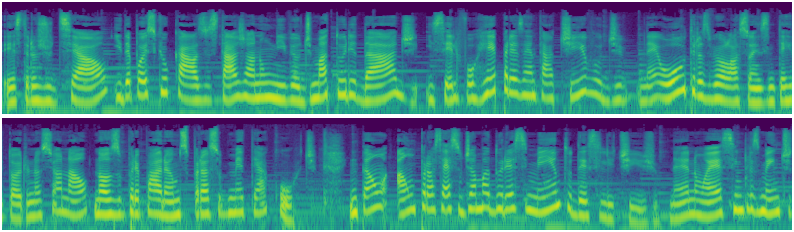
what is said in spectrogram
extrajudicial e depois que o caso está já num nível de maturidade e se ele for representativo de né, outras violações em território nacional, nós o preparamos para submeter à corte. Então, há um processo de amadurecimento desse litígio, né? Não é simplesmente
